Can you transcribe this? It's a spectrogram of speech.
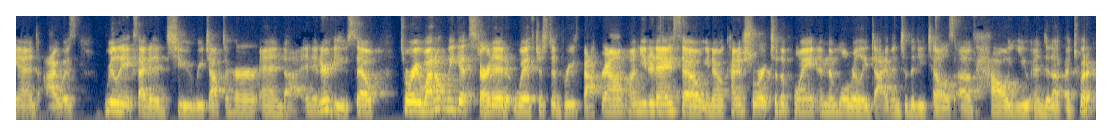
And I was really excited to reach out to her and, uh, and interview. So Tori, why don't we get started with just a brief background on you today? So, you know, kind of short to the point, and then we'll really dive into the details of how you ended up at Twitter.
